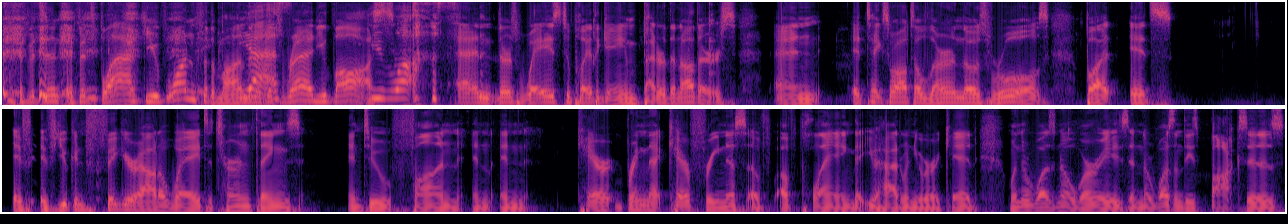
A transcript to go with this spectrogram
if it's in, if it's black, you've won for the month. Yes. And if it's red, you lost. You lost. and there's ways to play the game better than others, and it takes a while to learn those rules, but it's if if you can figure out a way to turn things into fun and and care bring that carefreeness of of playing that you had when you were a kid when there was no worries and there wasn't these boxes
